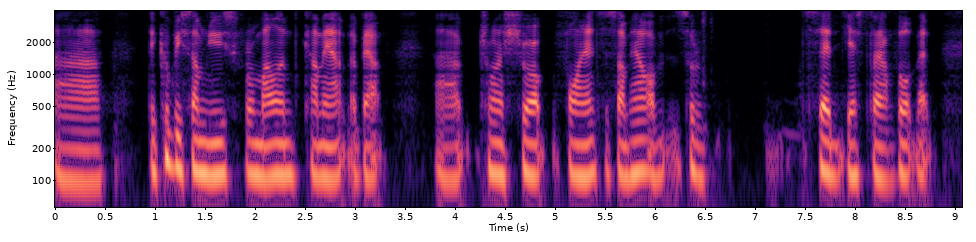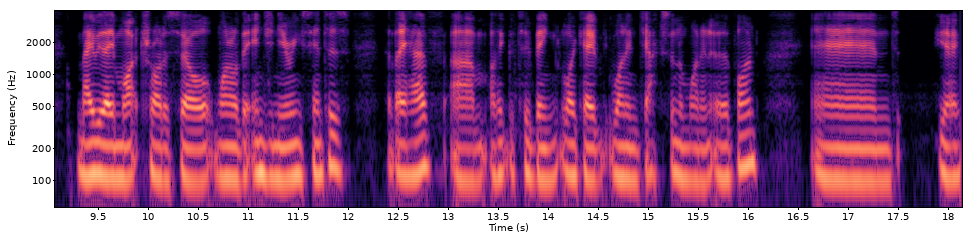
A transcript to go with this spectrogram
Uh, there could be some news from Mullen come out about uh, trying to shore up finances somehow. I've sort of said yesterday I thought that maybe they might try to sell one of the engineering centres that they have. Um, I think the two being located, one in Jackson and one in Irvine. And, you know,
